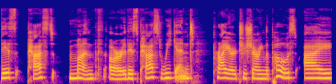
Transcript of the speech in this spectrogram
this past month or this past weekend prior to sharing the post, I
